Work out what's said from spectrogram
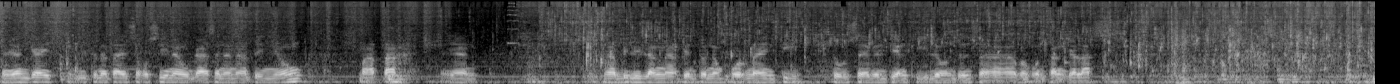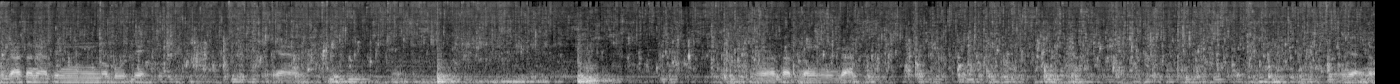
Ayan guys, dito na tayo sa kusina. Hugasan na natin yung mata. Ayan. Nabili lang natin to ng 490 to 70 ang kilo doon sa papuntang galas. Hugasan natin mabuti. Ayan. Mga tatlong hugas. Ayan, no?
